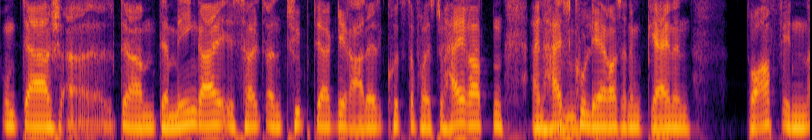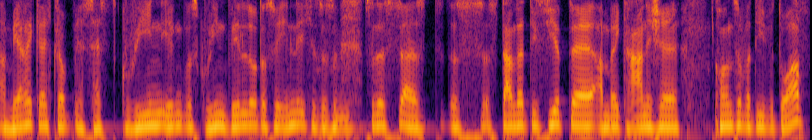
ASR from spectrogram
und der, äh, der, der Main Guy ist halt ein Typ, der gerade kurz davor ist zu heiraten. Ein Highschool-Lehrer aus einem kleinen Dorf in Amerika. Ich glaube, es heißt Green, irgendwas Greenville oder so ähnlich. Also so, so das, äh, das standardisierte amerikanische konservative Dorf.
